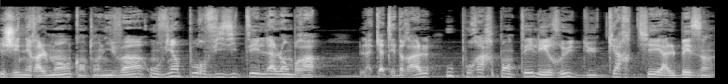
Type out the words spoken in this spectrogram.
généralement quand on y va, on vient pour visiter l'Alhambra, la cathédrale ou pour arpenter les rues du quartier albézin,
